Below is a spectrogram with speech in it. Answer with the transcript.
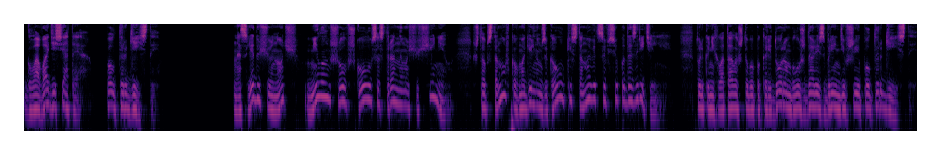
Глава десятая. Полтергейсты. На следующую ночь Милан шел в школу со странным ощущением, что обстановка в могильном закоулке становится все подозрительнее. Только не хватало, чтобы по коридорам блуждали сбрендившие полтергейсты.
